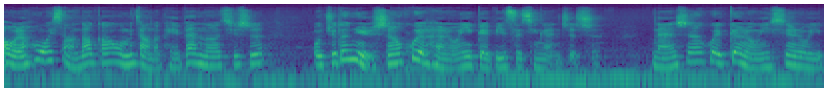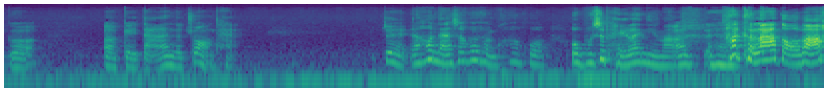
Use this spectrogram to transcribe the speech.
哦，然后我想到刚刚我们讲的陪伴呢，其实我觉得女生会很容易给彼此情感支持，男生会更容易陷入一个呃给答案的状态对，然后男生会很困惑，我不是陪了你吗？啊。他可拉倒吧，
